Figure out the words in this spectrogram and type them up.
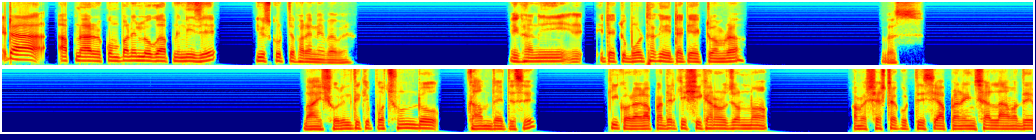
এটা আপনার কোম্পানির লোগো আপনি নিজে ইউজ করতে পারেন এভাবে। এখানে এটা একটু বোল্ড থাকে, এটাকে একটু আমরা ব্যাস। ভাই, শরীর থেকে প্রচণ্ড ঘাম যাইতেছে। কি করার, আপনাদেরকে শেখানোর জন্য আমরা চেষ্টা করতেছি। আপনারা ইনশাল্লাহ আমাদের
